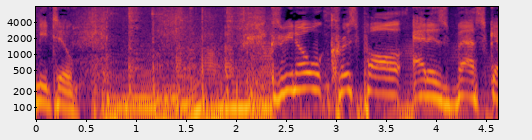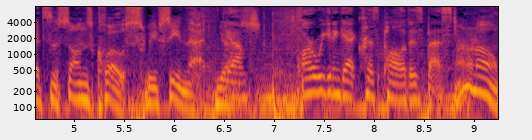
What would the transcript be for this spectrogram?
me too. Because we know Chris Paul at his best gets the Suns close. We've seen that. Yes. Yeah. Are we going to get Chris Paul at his best? I don't know.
